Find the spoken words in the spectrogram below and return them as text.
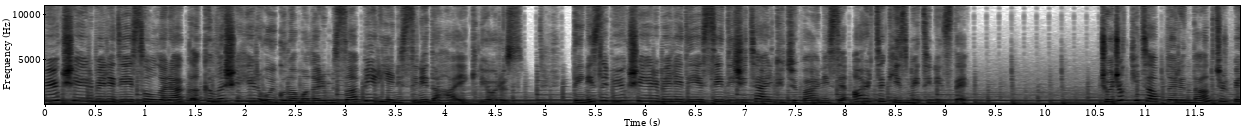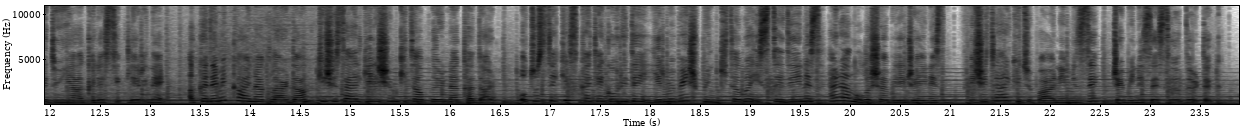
Büyükşehir Belediyesi olarak akıllı şehir uygulamalarımıza bir yenisini daha ekliyoruz. Denizli Büyükşehir Belediyesi Dijital Kütüphanesi artık hizmetinizde. Çocuk kitaplarından Türk ve dünya klasiklerine, akademik kaynaklardan kişisel gelişim kitaplarına kadar 38 kategoride 25 bin kitaba istediğiniz her an ulaşabileceğiniz dijital kütüphanemizi cebinize sığdırdık.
